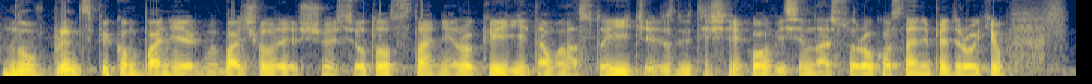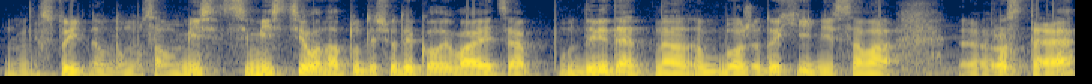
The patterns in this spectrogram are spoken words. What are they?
Ну, в принципі, компанія, як ми бачили, щось от останні роки, її там вона стоїть з 2018 року, останні 5 років стоїть на одному самому місці. місці вона туди-сюди коливається. Дивідендна, боже, дохідність сама е, росте.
